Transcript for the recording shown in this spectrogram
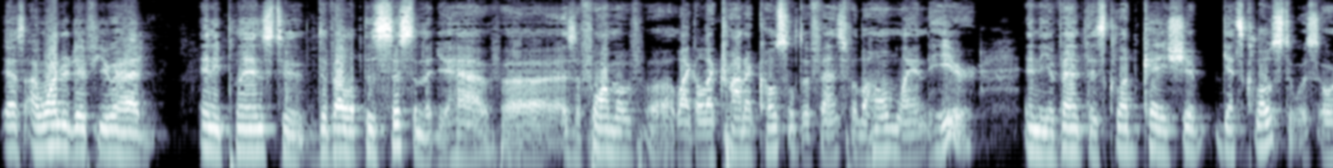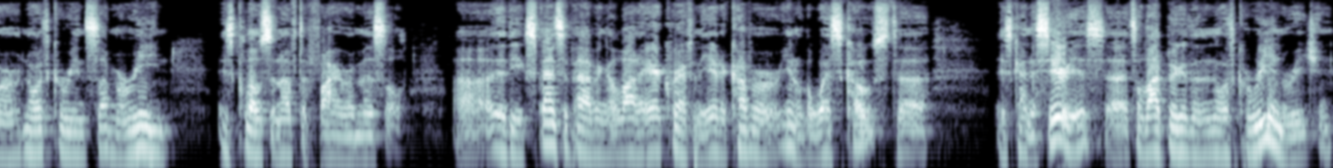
Yes, I wondered if you had any plans to develop this system that you have uh, as a form of uh, like electronic coastal defense for the homeland here in the event this Club K ship gets close to us or a North Korean submarine is close enough to fire a missile. Uh, at the expense of having a lot of aircraft in the air to cover, you know, the West Coast uh, is kind of serious. Uh, it's a lot bigger than the North Korean region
